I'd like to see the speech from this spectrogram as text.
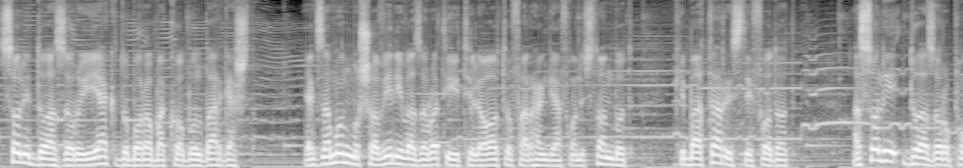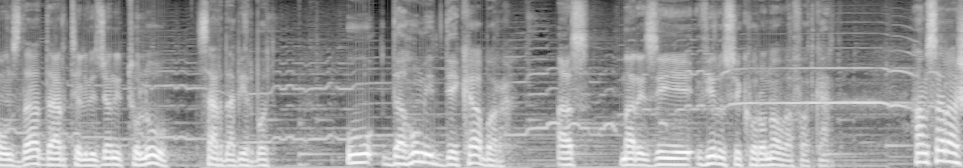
соли 2001 дубора ба кобул баргашт. Як замон мушовири вазорати иттилооту фарҳанги афғонистон буд ки баъдтар истеъфо дод аз соли 2015 дар телевизиони тулу сардабир буд. Ӯ даҳуми декабр аз маризии вируси короно вафот кард. Ҳамсараш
